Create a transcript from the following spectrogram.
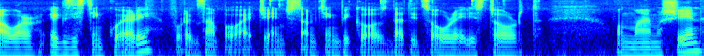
our existing query, for example, I change something because that it's already stored on my machine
